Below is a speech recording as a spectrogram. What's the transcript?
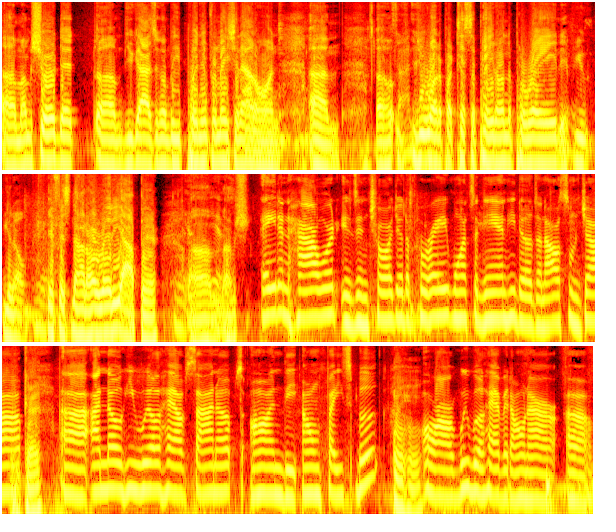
Um, I'm sure that um, you guys are going to be putting information out on. Um, uh, you want to participate on the parade if you you know if it's not already out there. Um, Yes. I'm sh- Aiden Howard is in charge of the parade once again. He does an awesome job. Okay. Uh, I know he will have sign-ups on the on Facebook, Mm-hmm. or we will have it on our uh,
